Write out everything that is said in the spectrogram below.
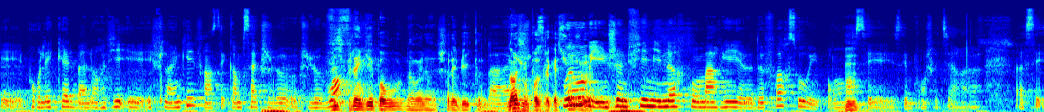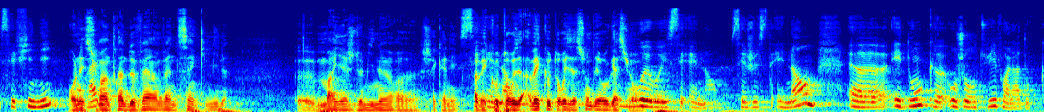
mhm. pour lesquelles bah, leur vie est, flinguée. Enfin, c'est comme ça que je le, je le vois. Flinguée pour vous? Non, bah, non je vous pose la question. Oui, oui, une jeune fille mineure qu'on marie de force, oui, pour moi, mhm. c'est bon, je veux dire, c'est fini. On est sur un train de 20 25 000 euh, mariage de mineurs euh, chaque année, avec, avec, autorisation dérogation. Oui, oui, c'est énorme, c'est juste énorme. Euh, et donc aujourd'hui, voilà, donc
